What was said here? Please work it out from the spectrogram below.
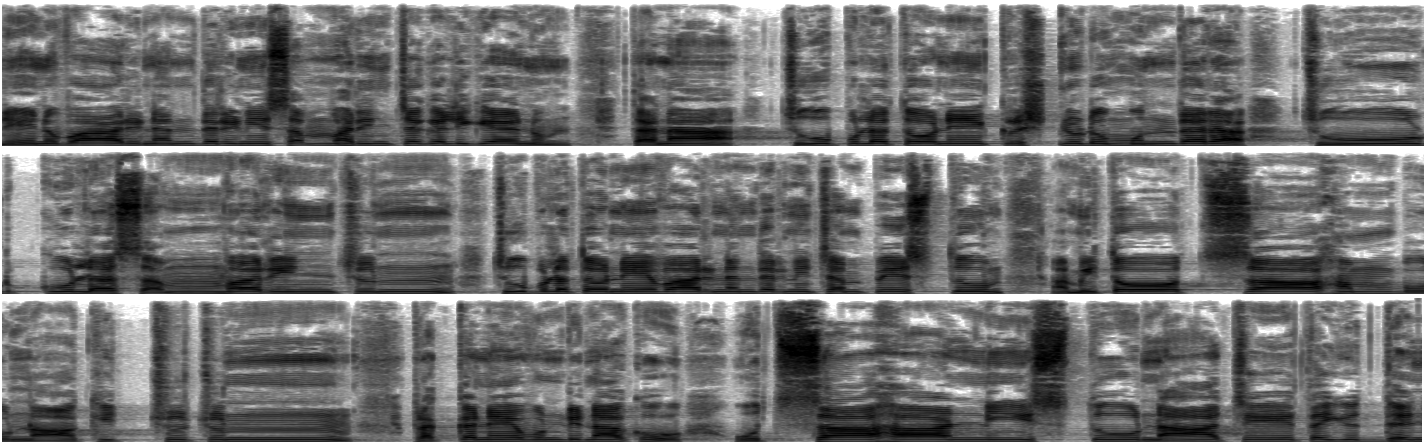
నేను వారినందరినీ సంహరించగలిగాను. తన చూపులతోనే కృష్ణుడు ముందర చూడ్కుల సంహరించున్. చూపులతోనే వారినందరినీ చంపేస్తూ అమితోత్సాహంబు నాకిచ్చు చూచుచున్ ప్రక్కనే ఉండి నాకు ఉత్సాహాన్ని ఇస్తూ నా చేత యుద్ధం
